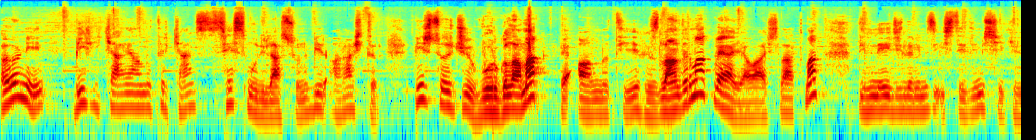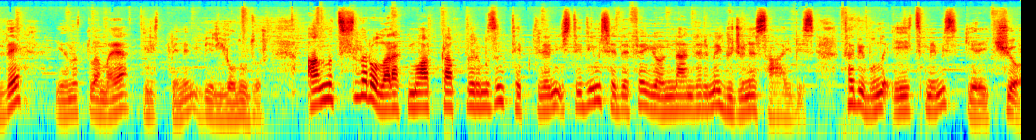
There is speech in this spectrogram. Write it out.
Örneğin bir hikaye anlatırken ses modülasyonu bir araçtır. Bir sözcüğü vurgulamak ve anlatıyı hızlandırmak veya yavaşlatmak dinleyicilerimizi istediğimiz şekilde yanıtlamaya ilitmenin bir yoludur. Anlatıcılar olarak muhataplarımızın tepkilerini istediğimiz hedefe yönlendirme gücüne sahibiz. Tabii bunu eğitmemiz gerekiyor.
